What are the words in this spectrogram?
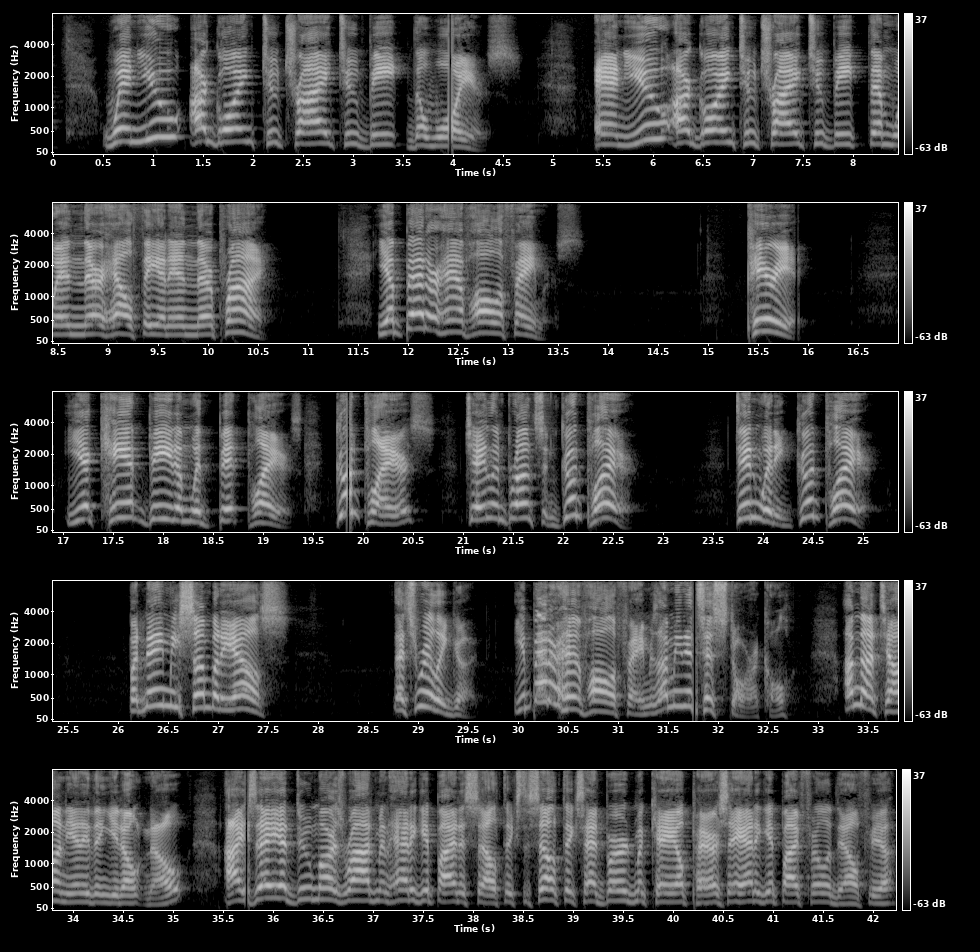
When you are going to try to beat the Warriors, And you are going to try to beat them when they're healthy and in their prime. You better have Hall of Famers. Period. You can't beat them with bit players. Good players. Jalen Brunson, good player. Dinwiddie, good player. But name me somebody else that's really good. You better have Hall of Famers. I mean, it's historical. I'm not telling you anything you don't know. Isiah Dumars, Rodman had to get by the Celtics. The Celtics had Bird, McHale, Parish. They had to get by Philadelphia.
